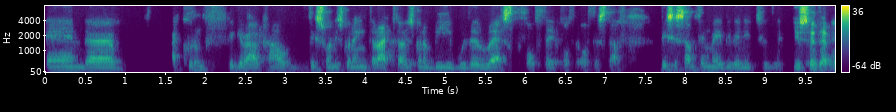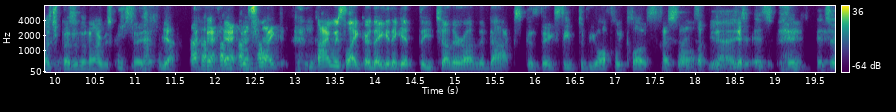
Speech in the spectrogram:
and uh, I couldn't figure out how this one is going to interact, how it's going to be with the rest of the of, of the stuff. This is something maybe they need to. You said that much better than I was gonna say. Yeah. It's like, I was like, are they gonna hit each other on the docks? Cause they seem to be awfully close. That's all. Yeah, it's, it's, it- it's a,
